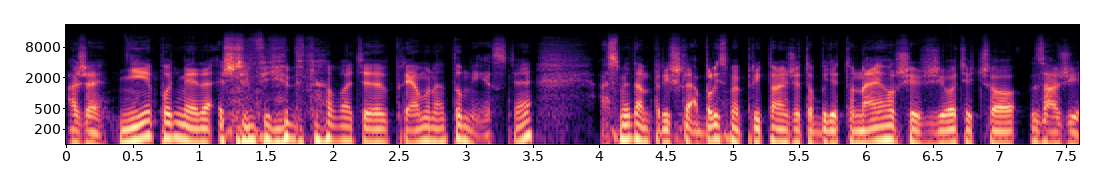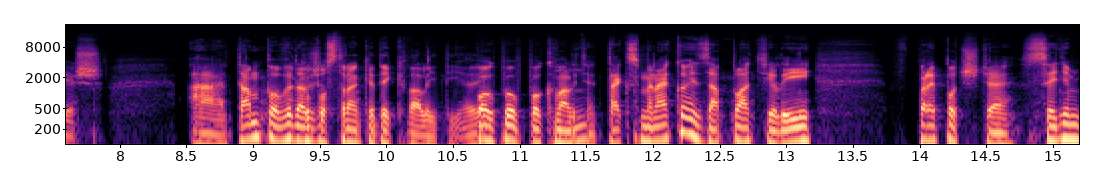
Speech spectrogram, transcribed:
a že nie poďme ešte vyjednávať eh, priamo na tom mieste a sme tam prišli a boli sme pripravení, že to bude to najhoršie v živote, čo zažiješ. A tam povedali, Ako po stránke tej kvality. Hej? po, po, po kvalite. Mm. Tak sme nakoniec zaplatili v prepočte 70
